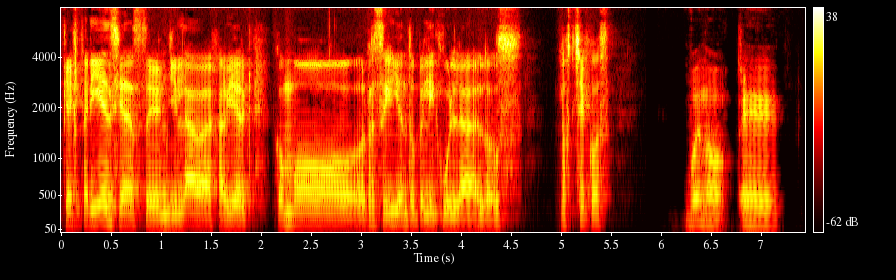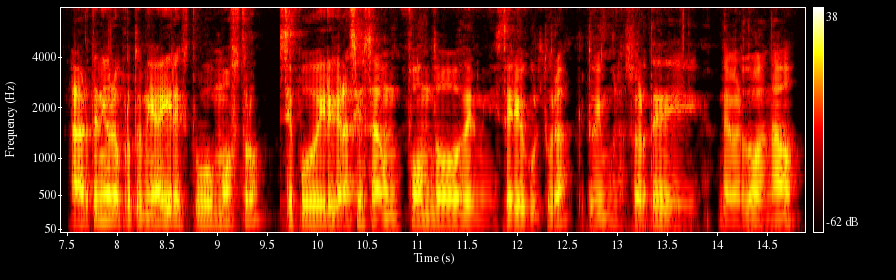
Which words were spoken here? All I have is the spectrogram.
¿Qué experiencias en Gilava, Javier? ¿Cómo recibían tu película los, los checos? Bueno, eh, haber tenido la oportunidad de ir estuvo monstruo. Se pudo ir gracias a un fondo del Ministerio de Cultura que tuvimos la suerte de, de haberlo ganado,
